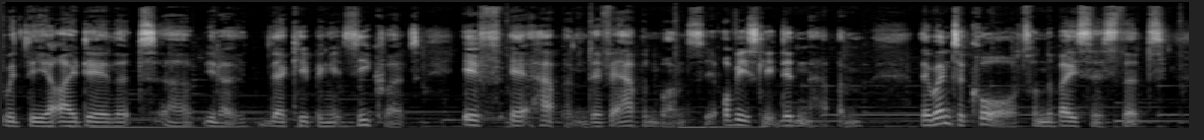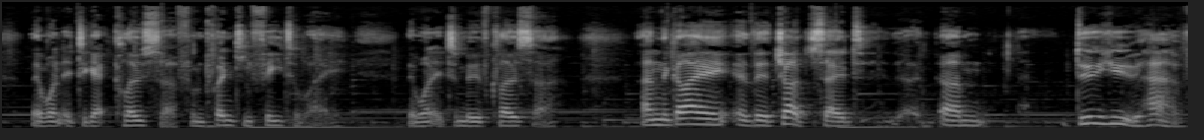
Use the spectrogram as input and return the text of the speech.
with the idea that, uh, you know, they're keeping it secret if it happened, if it happened once. Obviously, it didn't happen. They went to court on the basis that they wanted to get closer from 20 feet away. They wanted to move closer. And the guy, the judge said, um, Do you have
